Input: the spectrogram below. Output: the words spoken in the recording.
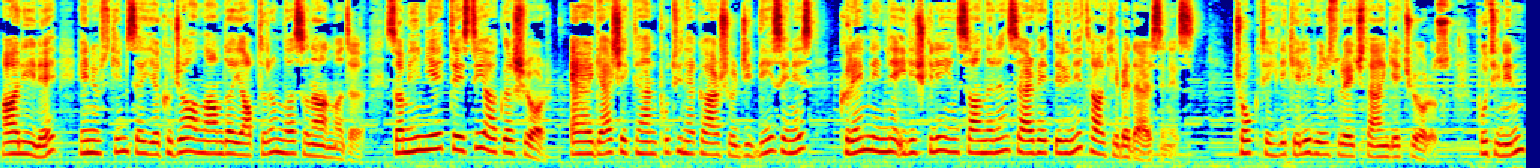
Haliyle henüz kimse yakıcı anlamda yaptırımla sınanmadı. Samimiyet testi yaklaşıyor. Eğer gerçekten Putin'e karşı ciddiyseniz Kremlin'le ilişkili insanların servetlerini takip edersiniz. Çok tehlikeli bir süreçten geçiyoruz. Putin'in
